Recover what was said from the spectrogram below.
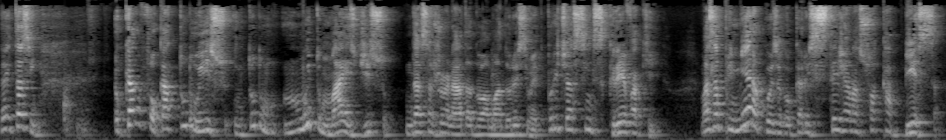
Né? Então, assim, eu quero focar tudo isso, em tudo, muito mais disso, nessa jornada do amadurecimento. Por isso, já se inscreva aqui. Mas a primeira coisa que eu quero que esteja na sua cabeça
